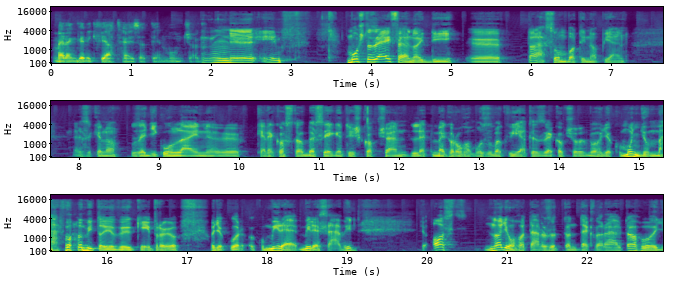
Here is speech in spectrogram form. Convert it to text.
merengeni Kviat helyzetén, mondd csak. Most az Eiffel nagy díj, talán szombati napján ezeken az egyik online kerekasztal beszélgetés kapcsán lett megrohamozva Kviát ezzel kapcsolatban, hogy akkor mondjon már valamit a jövőképről, hogy akkor, akkor mire, mire számít. És azt nagyon határozottan deklarálta, hogy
